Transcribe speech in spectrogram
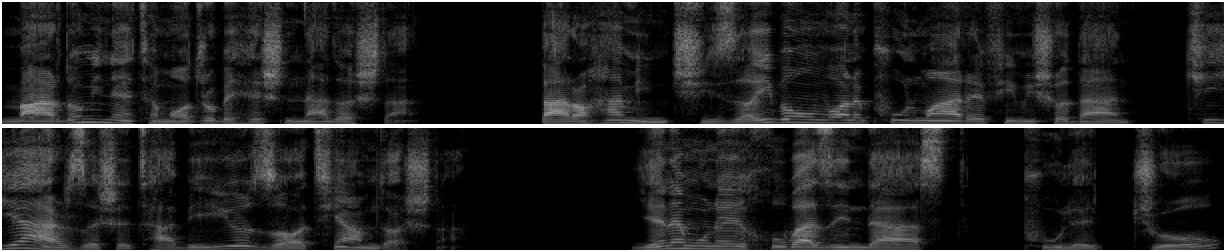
مردم این اعتماد رو بهش نداشتن. برا همین چیزایی به عنوان پول معرفی می شدن که یه ارزش طبیعی و ذاتی هم داشتن. یه نمونه خوب از این دست پول جو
